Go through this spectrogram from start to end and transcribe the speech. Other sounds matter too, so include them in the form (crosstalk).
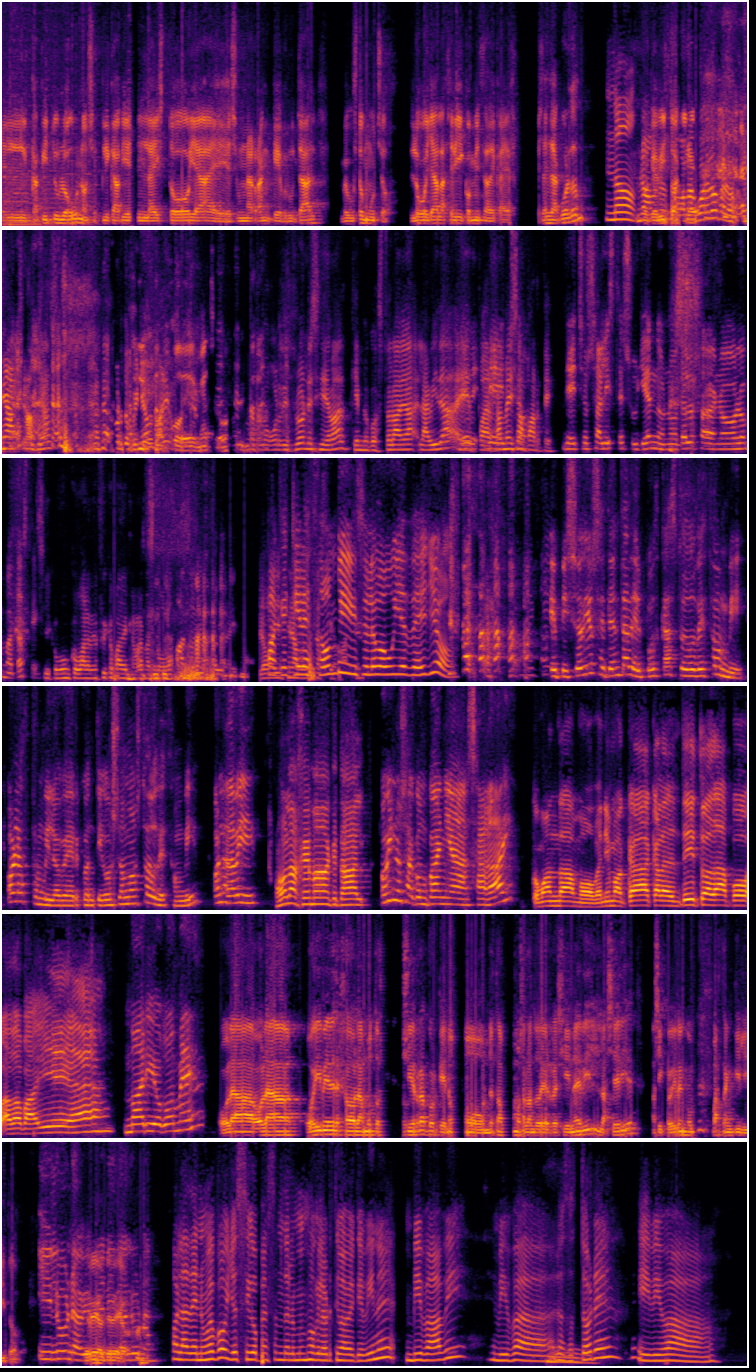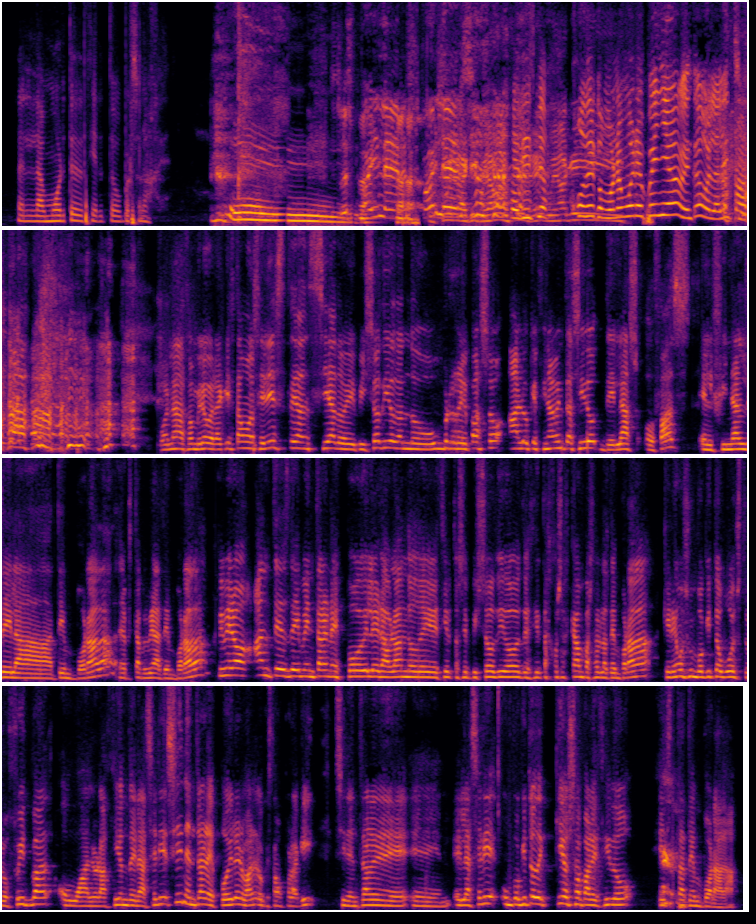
El capítulo 1 se explica bien la historia, es un arranque brutal. Me gustó mucho. Luego ya la serie comienza a decaer. ¿Estáis de acuerdo? No, No, no estamos de acuerdo, pero genial, gracias. (laughs) Gracias por tu opinión, Mario. Joder, macho. Los gordiflones y demás, que me costó la, la vida eh, De- para de dejarme esa hecho- parte. De hecho, saliste huyendo, no te los, (laughs) no los mataste. Sí, como un cobarde, fui capaz de cargarme a todo. (laughs) ¿para qué quieres zombies y luego huyes de ellos? Episodio 70 del podcast Todo de Zombie. Hola Zombie Lover, contigo somos Todo de Zombie. Hola David. Hola Gema, ¿qué tal? Hoy nos acompaña Sagai, ¿Cómo andamos? Venimos acá calentito a dar, po- a dar pa' ahí, ¿eh? Mario Gómez Hola, hola. Hoy me he dejado la motosierra porque no, no estamos hablando de Resident Evil, la serie, así que hoy vengo más tranquilito. y Luna. Bienvenida veo. Luna. Hola de nuevo, yo sigo pensando lo mismo que la última vez que vine. Viva Abby, viva los Mm. doctores y viva la muerte de cierto personaje. Spoiler, spoiler. Aquí, cuidado, eh. Joder, como no muere Peña, me cago en la leche. (laughs) Pues nada, Zombie Lover, aquí estamos en este ansiado episodio dando un repaso a lo que finalmente ha sido The Last of Us, el final de la temporada, de esta primera temporada. Primero, antes de entrar en spoiler, hablando de ciertos episodios, de ciertas cosas que han pasado en la temporada, queremos un poquito vuestro feedback o valoración de la serie, sin entrar en spoiler, ¿vale? Lo que estamos por aquí, sin entrar en, en- en la serie, un poquito de qué os ha parecido esta temporada.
